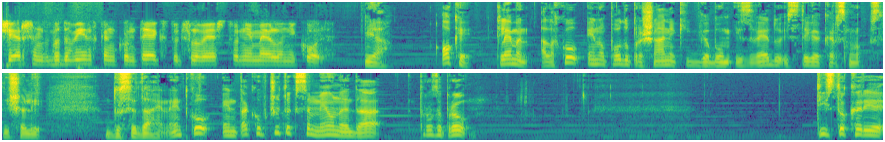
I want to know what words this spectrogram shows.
širšem zgodovinskem kontekstu človeštvo ni imelo nikoli. Ja, ok, Klemen, a lahko eno pod vprašanje, ki ga bom izvedel iz tega, kar smo slišali do sedaj. Ne? Tako en tak občutek sem imel, ne, da pravzaprav tisto, kar je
